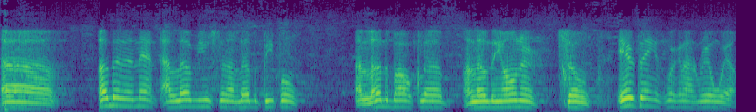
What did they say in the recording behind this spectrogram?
uh, other than that, I love Houston. I love the people. I love the ball club. I love the owner. So everything is working out real well.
